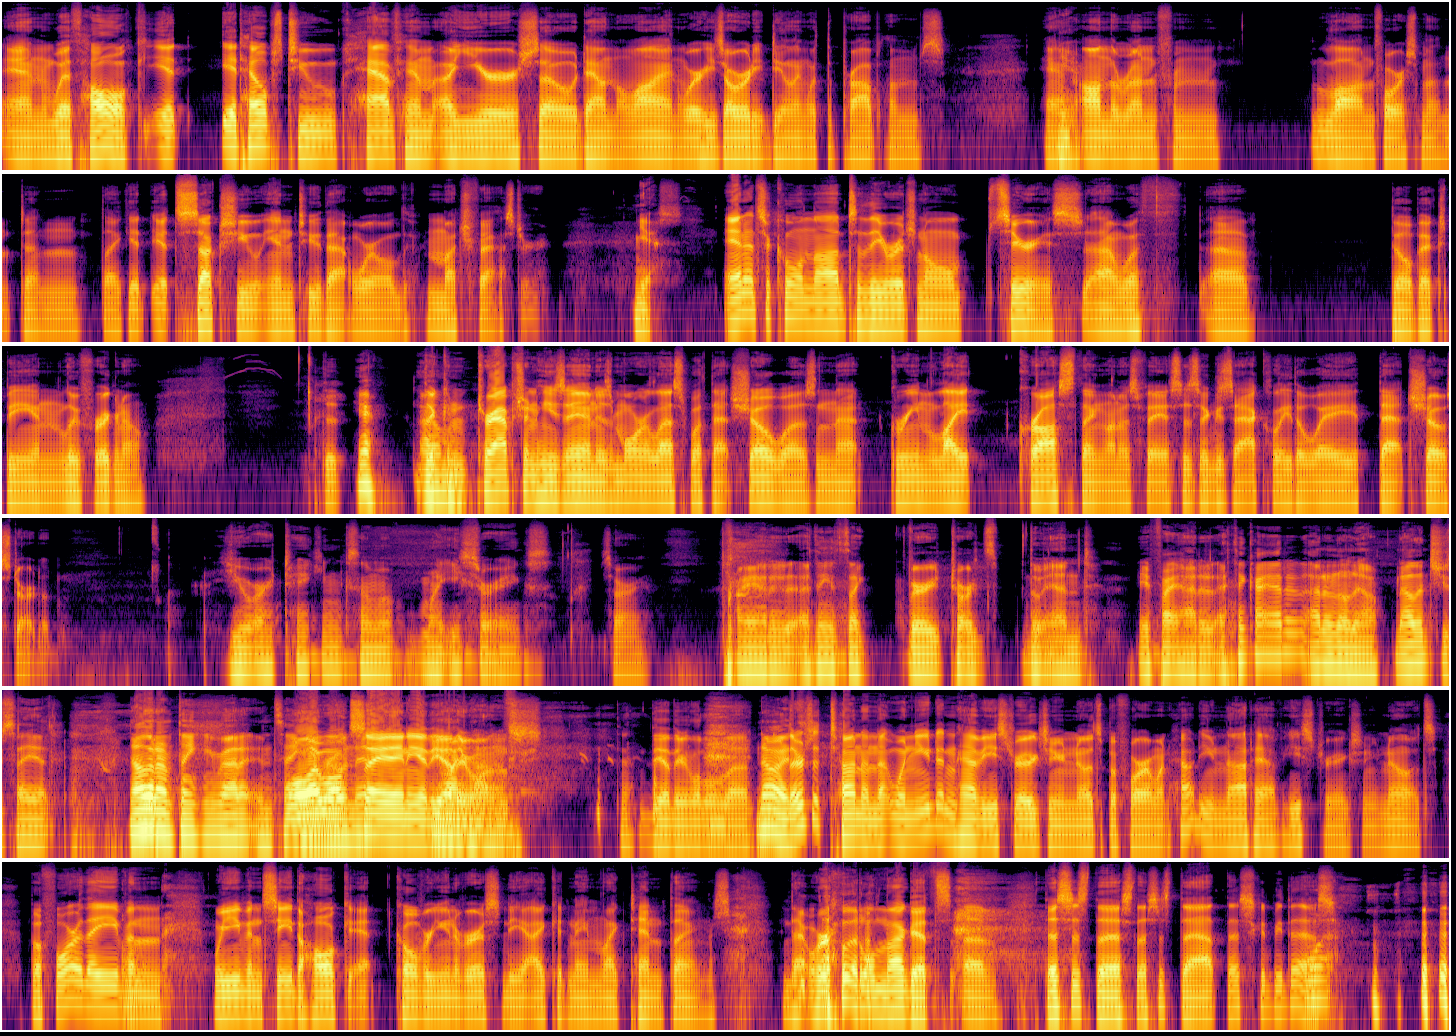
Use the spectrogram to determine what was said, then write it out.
And with Hulk, it it helps to have him a year or so down the line where he's already dealing with the problems and Yeah. on the run from law enforcement and like it, it sucks you into that world much faster. Yes. And it's a cool nod to the original series uh, with uh, Bill Bixby and Lou Ferrigno. The, Yeah, The um, contraption he's in is more or less what that show was, and that green light cross thing on his face is exactly the way that show started. You are taking some of my Easter eggs. Sorry. I added. I think it's like very towards the end. If I added, I think I added. I don't know now. Now that you say it, now that I'm thinking about it and saying, well, I won't say any of the other ones. the, the other little. Uh, No, there's a ton of. no- When you didn't have Easter eggs in your notes before, I went, "How do you not have Easter eggs in your notes?" Before they even we even see the Hulk at Culver University, I could name like ten things that were little nuggets of this is this, this is that, this could be this.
